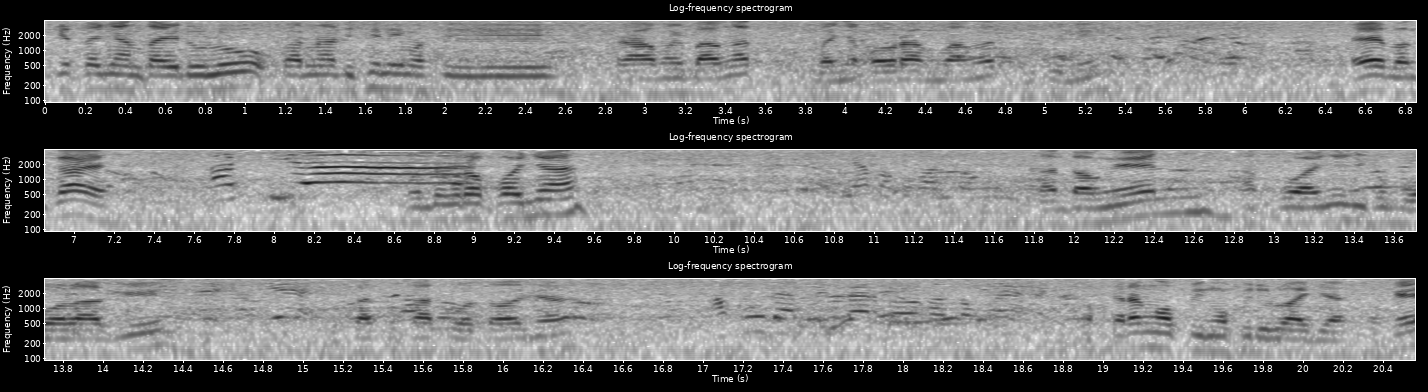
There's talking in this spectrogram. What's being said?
Kita nyantai dulu karena di sini masih ramai banget, banyak orang banget di sini. Eh, Bangkai, Asia. untuk rokoknya aku kantongin. kantongin, aquanya juga bawa lagi, bekas-bekas botolnya. Aku udah prepare bawa kantongnya. Oh, sekarang ngopi-ngopi dulu aja, oke?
